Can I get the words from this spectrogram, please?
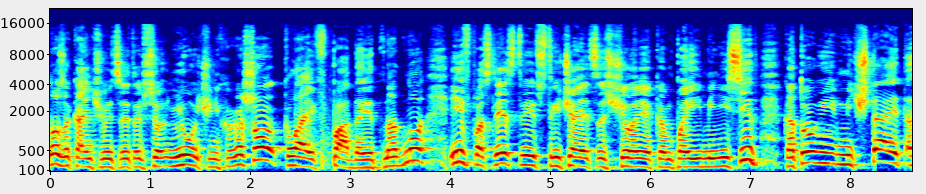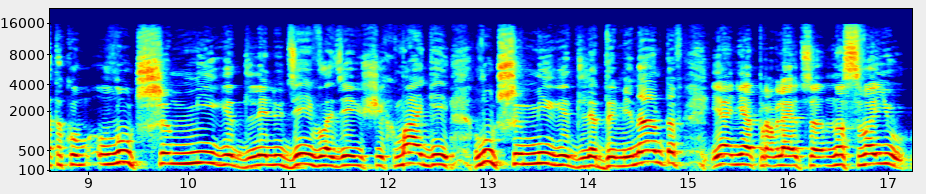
Но заканчивается это все не очень хорошо, Клайв падает на дно и впоследствии встречается с человеком по имени Сид, который мечтает о таком лучшем мире для людей, владеющих магией, лучшем мире для доминантов, и они отправляются на свою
